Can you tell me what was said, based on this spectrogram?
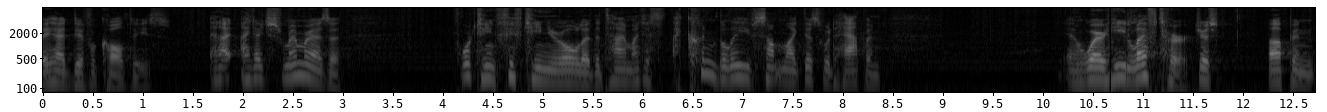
they had difficulties. And I, I just remember as a 14, 15 year old at the time, I just I couldn't believe something like this would happen. And where he left her, just up and,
